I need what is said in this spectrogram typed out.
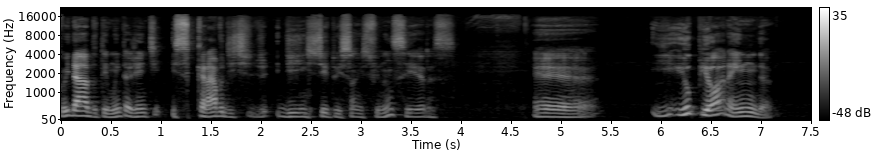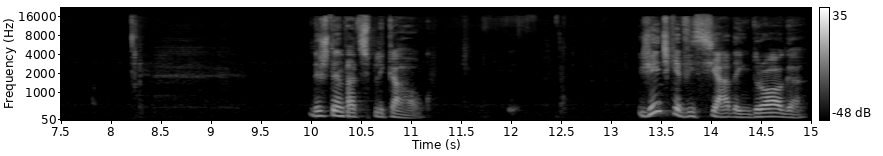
cuidado, tem muita gente escrava de, de instituições financeiras. É, e, e o pior ainda, deixa eu tentar te explicar algo. Gente que é viciada em droga,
